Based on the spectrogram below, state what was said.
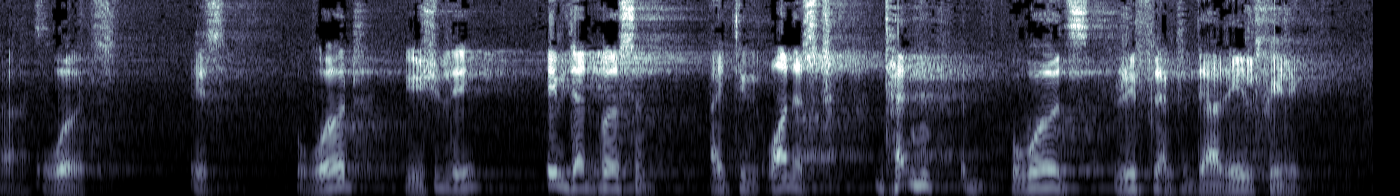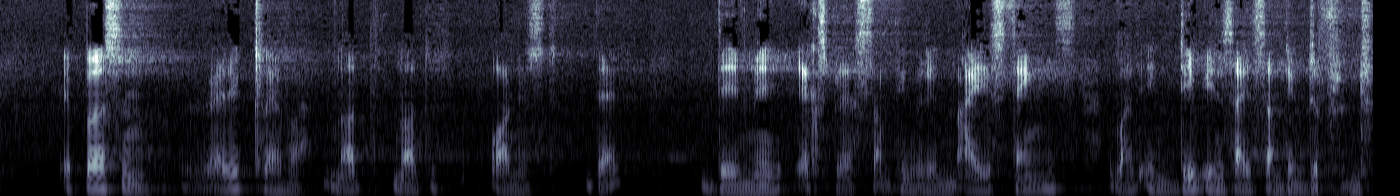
uh, words is word usually, if that person, I think, honest, then words reflect their real feeling. A person very clever, not, not honest, that they may express something very nice things, but in deep inside something different.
